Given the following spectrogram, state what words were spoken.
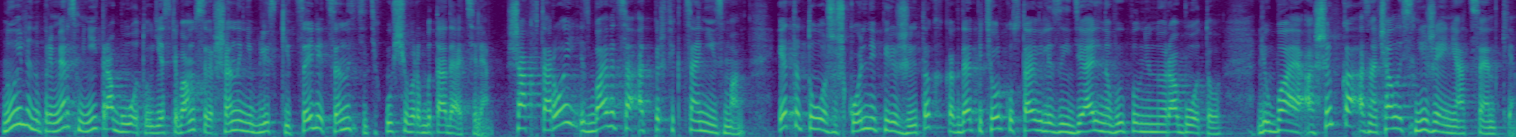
Ну или, например, сменить работу, если вам совершенно не близки цели и ценности текущего работодателя. Шаг второй – избавиться от перфекционизма. Это тоже школьный пережиток, когда пятерку ставили за идеально выполненную работу. Любая ошибка означала снижение оценки.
